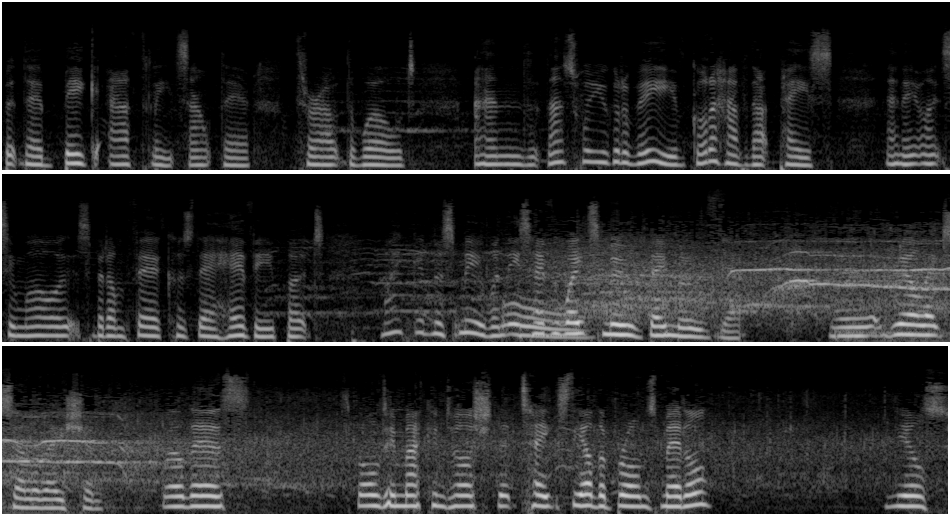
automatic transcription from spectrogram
but they're big athletes out there throughout the world. And that's what you've got to be. You've got to have that pace. And it might seem, well, it's a bit unfair because they're heavy, but my goodness me, when these Oh. heavyweights move, they move. Yeah. Uh, real acceleration. Well, there's Spalding McIntosh that takes the other bronze medal. Niels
